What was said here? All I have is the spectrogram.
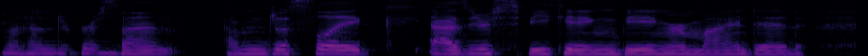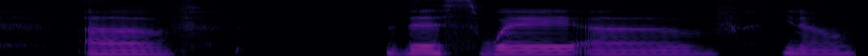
yeah. 100%. I'm just like as you're speaking being reminded of this way of, you know,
